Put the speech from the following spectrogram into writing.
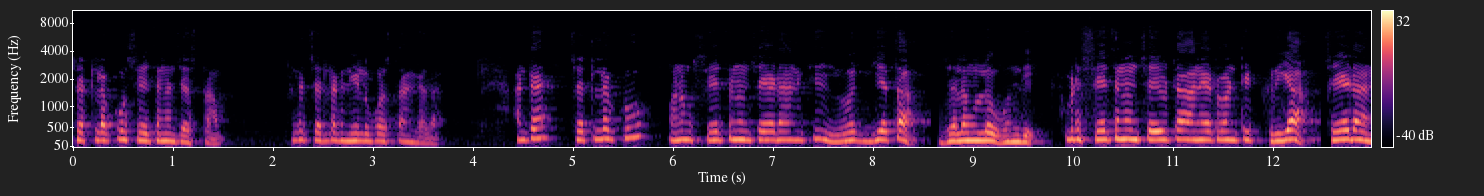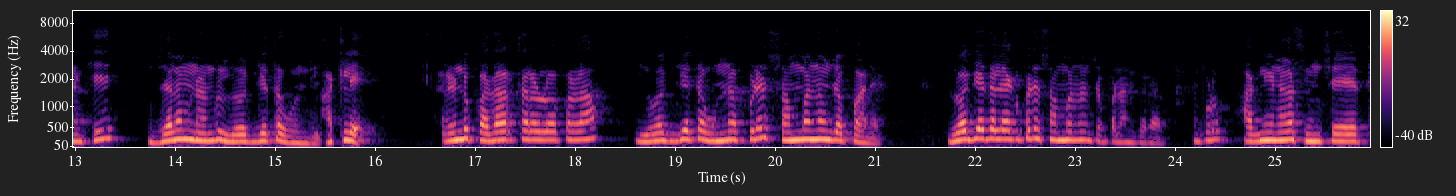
చెట్లకు సేచనం చేస్తాం అంటే చెట్లకు నీళ్లు పోస్తాం కదా అంటే చెట్లకు మనం సేచనం చేయడానికి యోగ్యత జలంలో ఉంది అప్పుడు సేచనం చేయుట అనేటువంటి క్రియ చేయడానికి జలం నందు యోగ్యత ఉంది. అట్లే రెండు పదార్థాల లోపల యోగ్యత ఉన్నప్పుడే సంబంధం చెప్పాలి. యోగ్యత లేకపోతే సంబంధం చెప్పడానికి రాదు. ఇప్పుడు అగ్నినా సించేత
